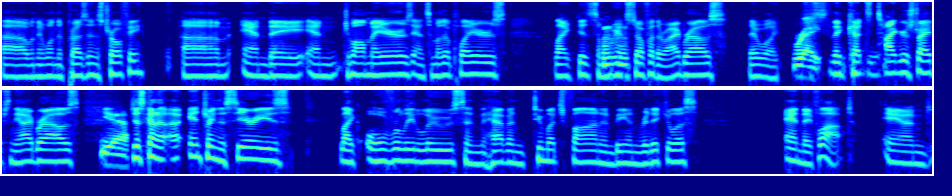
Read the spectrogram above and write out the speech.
uh, when they won the president's trophy um, and they and jamal mayers and some other players like did some weird Mhm. stuff with their eyebrows they were like Right. they cut tiger stripes in the eyebrows Yeah. just kind of uh, entering the series like overly loose and having too much fun and being ridiculous and they flopped and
